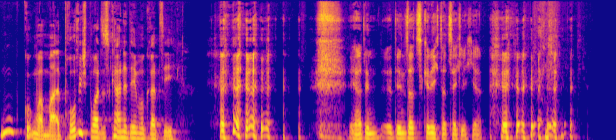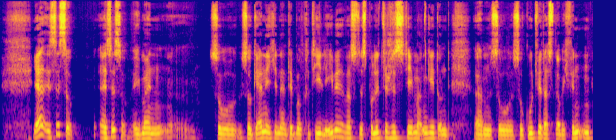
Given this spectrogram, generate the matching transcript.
Hm, gucken wir mal. Profisport ist keine Demokratie. ja, den, den Satz kenne ich tatsächlich, ja. ja, es ist so. Es ist so. Ich meine, so, so gerne ich in der Demokratie lebe, was das politische System angeht und ähm, so, so gut wir das, glaube ich, finden,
